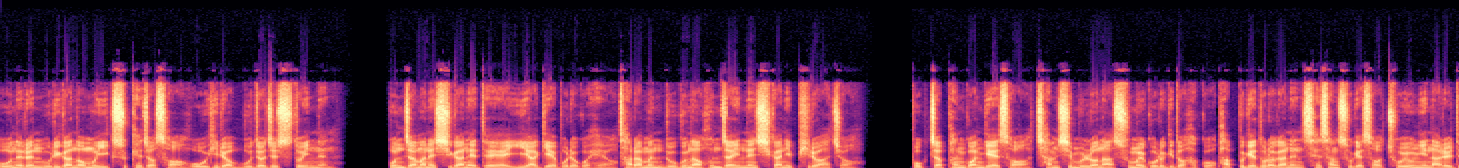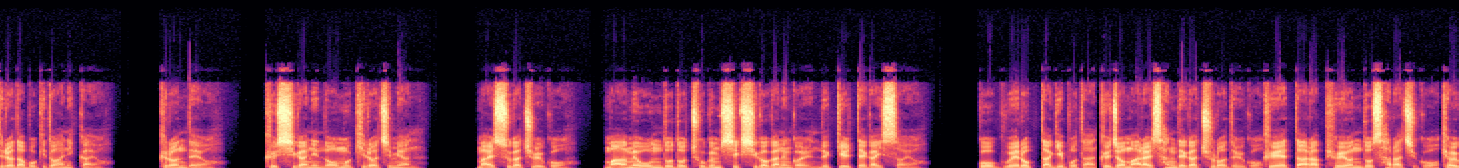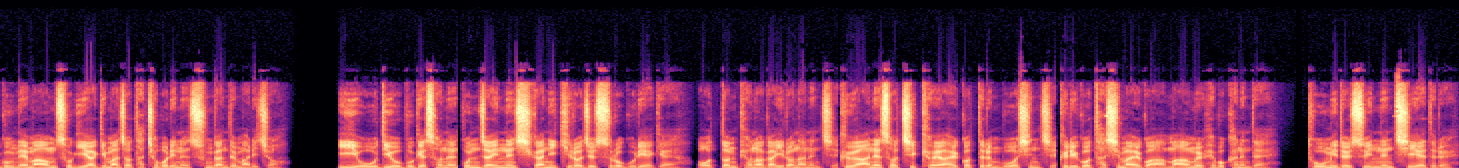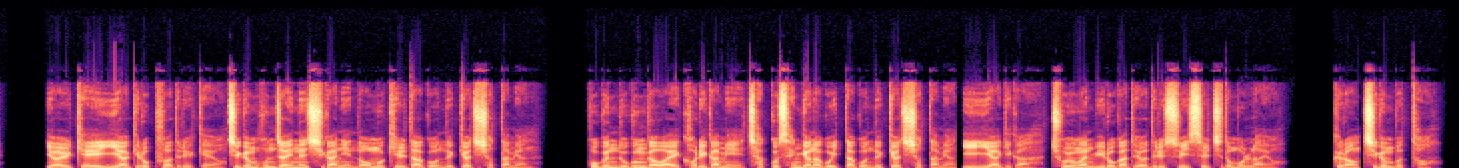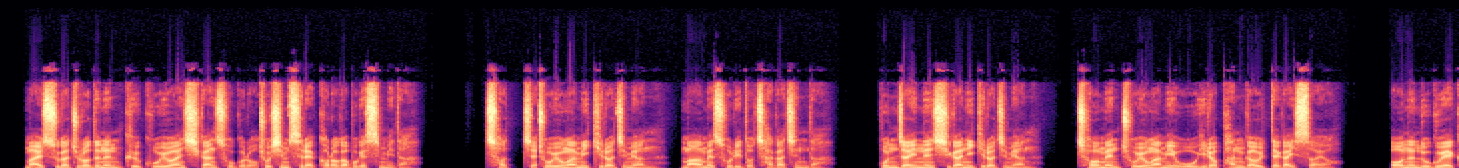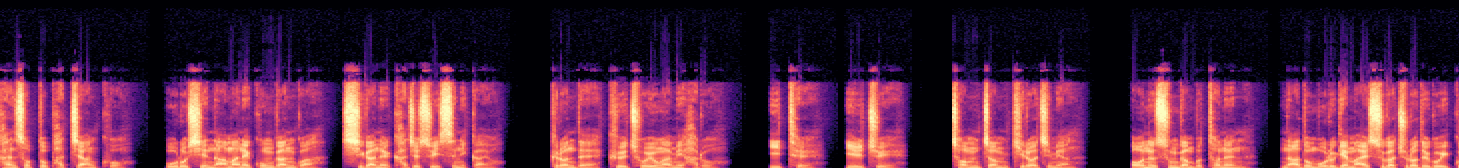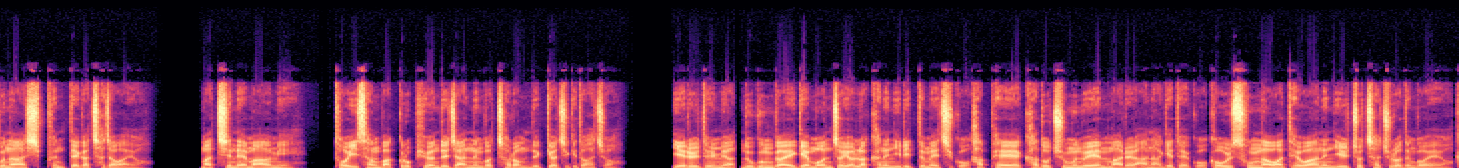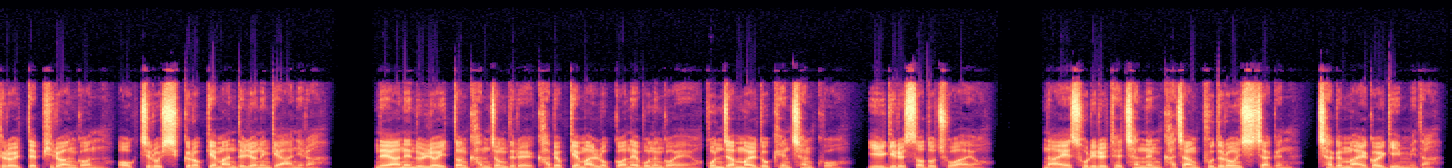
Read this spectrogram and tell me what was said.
오늘은 우리가 너무 익숙해져서 오히려 무뎌질 수도 있는 혼자만의 시간에 대해 이야기해 보려고 해요. 사람은 누구나 혼자 있는 시간이 필요하죠. 복잡한 관계에서 잠시 물러나 숨을 고르기도 하고 바쁘게 돌아가는 세상 속에서 조용히 나를 들여다보기도 하니까요. 그런데요. 그 시간이 너무 길어지면 말수가 줄고 마음의 온도도 조금씩 식어가는 걸 느낄 때가 있어요. 꼭 외롭다기보단 그저 말할 상대가 줄어들고 그에 따라 표현도 사라지고 결국 내 마음속 이야기마저 닫혀버리는 순간들 말이죠. 이 오디오북에서는 혼자 있는 시간이 길어질수록 우리에게 어떤 변화가 일어나는지 그 안에서 지켜야 할 것들은 무엇인지 그리고 다시 말과 마음을 회복하는데 도움이 될 수 있는 지혜들을 10개의 이야기로 풀어드릴게요. 지금 혼자 있는 시간이 너무 길다고 느껴지셨다면 혹은 누군가와의 거리감이 자꾸 생겨나고 있다고 느껴지셨다면 이 이야기가 조용한 위로가 되어드릴 수 있을지도 몰라요. 그럼 지금부터 말수가 줄어드는 그 고요한 시간 속으로 조심스레 걸어가 보겠습니다. 첫째, 조용함이 길어지면 마음의 소리도 작아진다. 혼자 있는 시간이 길어지면 처음엔 조용함이 오히려 반가울 때가 있어요. 어느 누구의 간섭도 받지 않고 오롯이 나만의 공간과 시간을 가질 수 있으니까요. 그런데 그 조용함이 하루, 이틀, 일주일, 점점 길어지면 어느 순간부터는 나도 모르게 말수가 줄어들고 있구나 싶은 때가 찾아와요. 마치 내 마음이 더 이상 밖으로 표현되지 않는 것처럼 느껴지기도 하죠. 예를 들면 누군가에게 먼저 연락하는 일이 뜸해지고 카페에 가도 주문 외엔 말을 안 하게 되고 거울 속 나와 대화하는 일조차 줄어든 거예요. 그럴 때 필요한 건 억지로 시끄럽게 만들려는 게 아니라 내 안에 눌려있던 감정들을 가볍게 말로 꺼내보는 거예요. 혼잣말도 괜찮고 일기를 써도 좋아요. 나의 소리를 되찾는 가장 부드러운 시작은 작은 말 걸기입니다.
